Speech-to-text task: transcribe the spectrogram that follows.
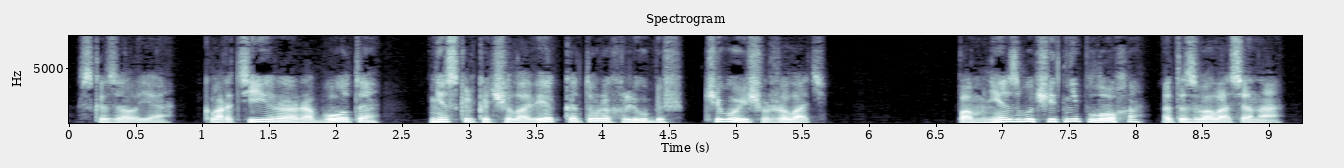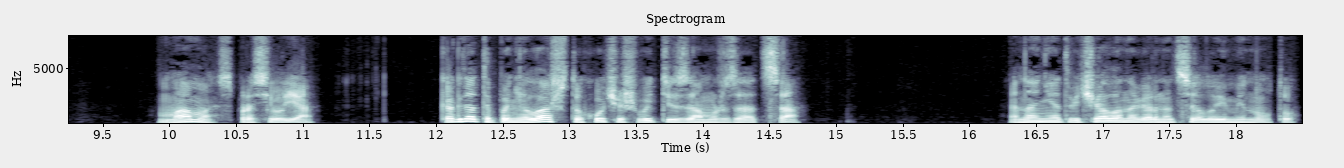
— сказал я. «Квартира, работа, несколько человек, которых любишь. Чего еще желать?» «По мне звучит неплохо», — отозвалась она. «Мама?» — спросил я. «Когда ты поняла, что хочешь выйти замуж за отца?» Она не отвечала, наверное, целую минуту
